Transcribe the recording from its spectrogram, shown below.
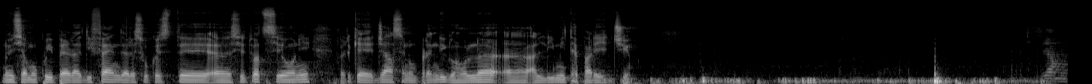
noi siamo qui per difendere su queste situazioni perché già se non prendi gol al limite pareggi. Ci siamo?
